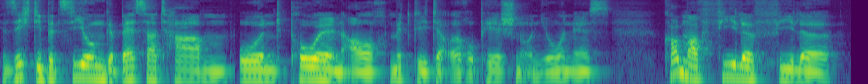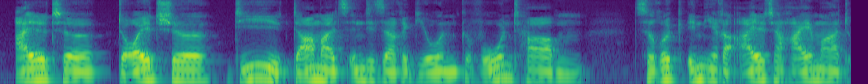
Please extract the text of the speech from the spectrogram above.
sich die Beziehungen gebessert haben und Polen auch Mitglied der Europäischen Union ist, kommen auch viele, viele alte Deutsche, die damals in dieser Region gewohnt haben, zurück in ihre alte Heimat,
